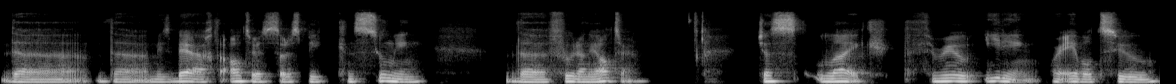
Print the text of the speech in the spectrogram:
the the mizbeach, the altar is so to speak consuming the food on the altar. Just like through eating, we're able to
